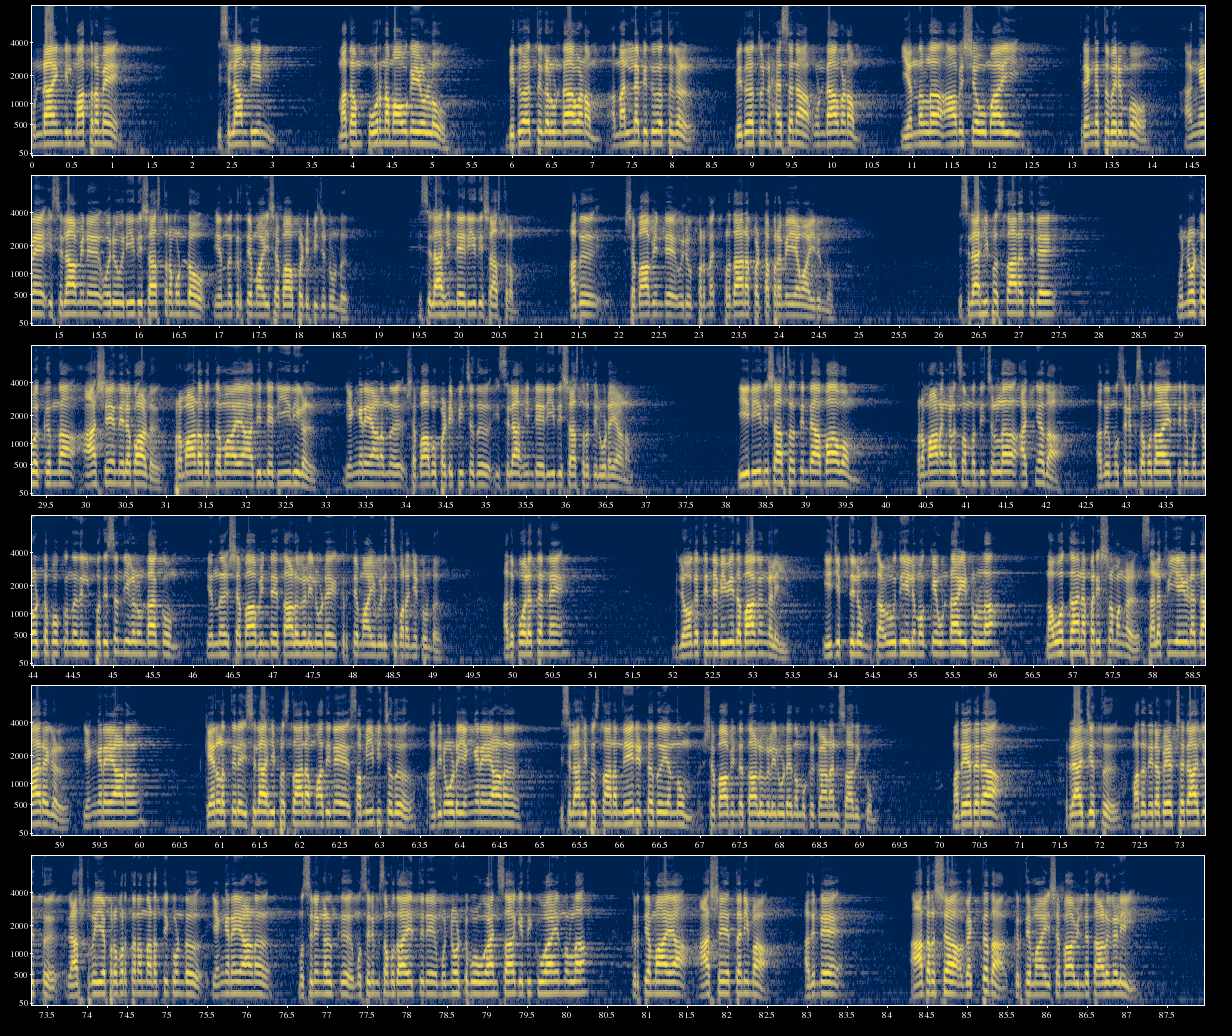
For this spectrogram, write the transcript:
ഉണ്ടായെങ്കിൽ മാത്രമേ ഇസ്ലാം ദീൻ മതം പൂർണമാവുകയുള്ളൂ. വിദുവത്തുകൾ ഉണ്ടാവണം നല്ല വിദുവത്തുകൾ വിദുവത്തുൻ ഹസന ഉണ്ടാവണം എന്നുള്ള ആവശ്യവുമായി രംഗത്ത് വരുമ്പോൾ അങ്ങനെ ഇസ്ലാമിന് ഒരു രീതിശാസ്ത്രമുണ്ടോ എന്ന് കൃത്യമായി ഷബാബ് പഠിപ്പിച്ചിട്ടുണ്ട്. ഇസ്ലാഹിന്റെ രീതിശാസ്ത്രം അത് ഷബാബിന്റെ ഒരു പ്രധാനപ്പെട്ട പ്രമേയമായിരുന്നു. ഇസ്ലാഹി പ്രസ്ഥാനത്തിലെ മുന്നോട്ട് വെക്കുന്ന ആശയ നിലപാട് പ്രമാണബദ്ധമായ അതിന്റെ രീതികൾ എങ്ങനെയാണെന്ന് ഷബാബ് പഠിപ്പിച്ചത് ഇസ്ലാഹിന്റെ രീതിശാസ്ത്രത്തിലൂടെയാണ്. ഈ രീതിശാസ്ത്രത്തിന്റെ അഭാവം പ്രമാണങ്ങൾ സംബന്ധിച്ചുള്ള അജ്ഞത അത് മുസ്ലിം സമുദായത്തിന് മുന്നോട്ട് പോക്കുന്നതിൽ പ്രതിസന്ധികൾ ഉണ്ടാക്കും എന്ന് ഷബാബിന്റെ താളുകളിലൂടെ കൃത്യമായി വിളിച്ചു പറഞ്ഞിട്ടുണ്ട്. അതുപോലെ തന്നെ ലോകത്തിന്റെ വിവിധ ഭാഗങ്ങളിൽ ഈജിപ്തിലും സൗദിയിലുമൊക്കെ ഉണ്ടായിട്ടുള്ള നവോത്ഥാന പരിശ്രമങ്ങൾ സലഫിയയുടെ ധാരകൾ എങ്ങനെയാണ് കേരളത്തിലെ ഇസ്ലാഹി പ്രസ്ഥാനം അതിനെ സമീപിച്ചത് അതിനോട് എങ്ങനെയാണ് ഇസ്ലാഹി പ്രസ്ഥാനം നേരിട്ടത് എന്നും ഷബാബിന്റെ താളുകളിലൂടെ നമുക്ക് കാണാൻ സാധിക്കും. മതേതര രാജ്യത്ത് മതനിരപേക്ഷ രാജ്യത്ത് രാഷ്ട്രീയ പ്രവർത്തനം നടത്തിക്കൊണ്ട് എങ്ങനെയാണ് മുസ്ലിങ്ങൾക്ക് മുസ്ലിം സമുദായത്തിന് മുന്നോട്ട് പോകാൻ സാധിക്കുക എന്നുള്ള കൃത്യമായ ആശയത്തനിമ അതിന്റെ ആദർശ വ്യക്തത കൃത്യമായി ഷബാബിന്റെ താളുകളിൽ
